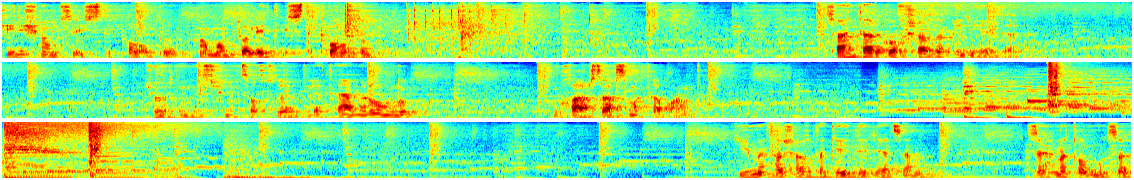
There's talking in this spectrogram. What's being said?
Giriş hamısı istif oldu. Hamam tualet istif oldu. Sanitar qovşağı bir yerdədir. Gördüyünüz kimi çox zövqlə təmir olunub. Yuxarısı asma tavandır. Qiymət aşağıda qeyd edəcəm. Zəhmət olmasa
